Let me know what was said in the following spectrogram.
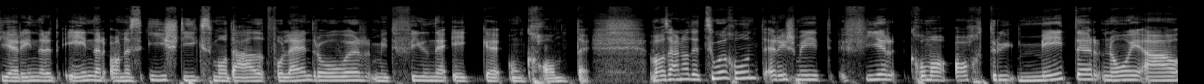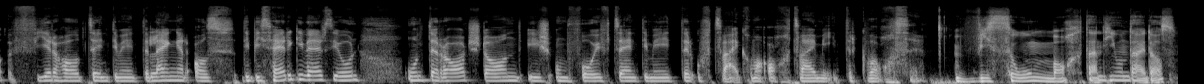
die erinnert eher an ein Einstiegsmodell von Land Rover mit vielen Ecken und Kanten. Was auch noch dazu kommt, er ist mit 4,83 Meter neu auch 4,5 cm länger als die bisherige Version und der Radstand ist um 5 cm auf 2,82 Meter gewachsen. Wieso macht dann Hyundai das?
